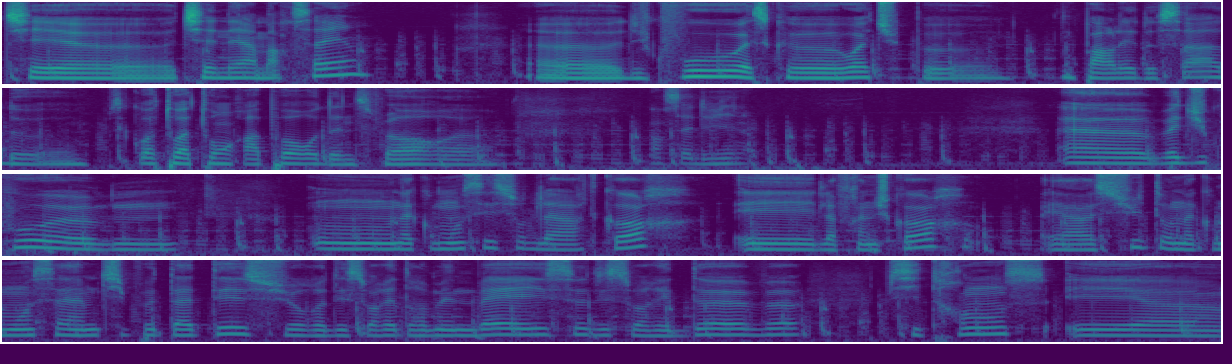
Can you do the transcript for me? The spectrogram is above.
tu es, euh, es, né à Marseille. du coup, est-ce que ouais, tu peux nous parler de ça de... C'est quoi toi ton rapport au dance floor dans cette ville? Bah, Du coup, on a commencé sur de la hardcore et de la frenchcore. Et ensuite, on a commencé à un petit peu tâter sur des soirées drum and bass, des soirées dub, psy-trance. Et euh,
